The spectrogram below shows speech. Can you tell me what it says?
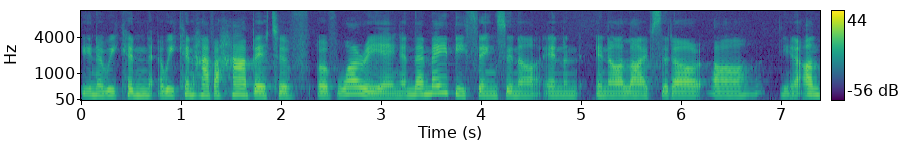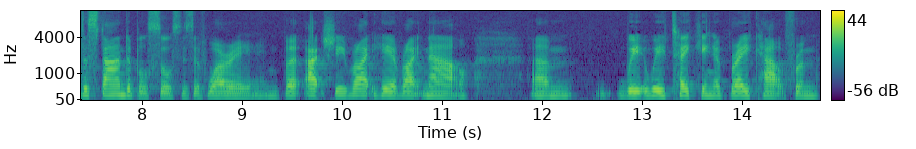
you know, we can we can have a habit of, of worrying, and there may be things in our in in our lives that are are you know understandable sources of worrying. But actually, right here, right now, um, we we're taking a break out from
